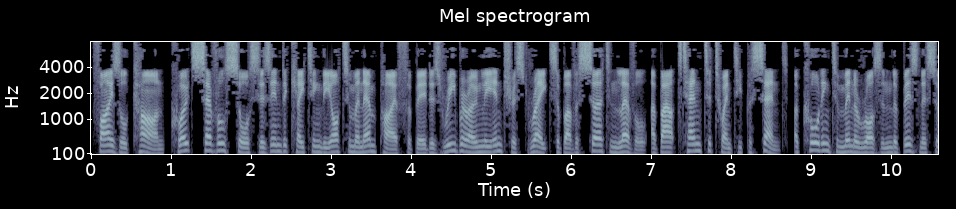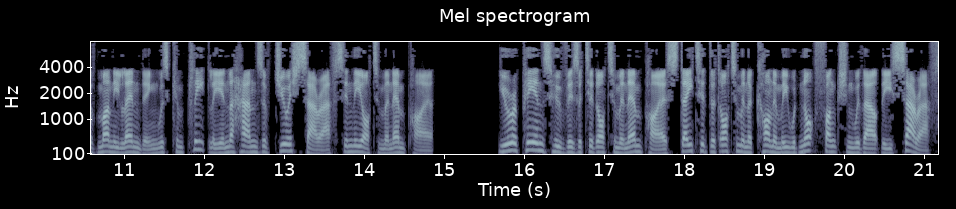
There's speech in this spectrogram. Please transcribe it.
Faisal Khan quotes several sources indicating the Ottoman Empire forbid as riba-only interest rates above a certain level about 10 to 20%. According to Minna Rosen the business of money lending was completely in the hands of Jewish sarafs in the Ottoman Empire. Europeans who visited Ottoman Empire stated that Ottoman economy would not function without these sarafs,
